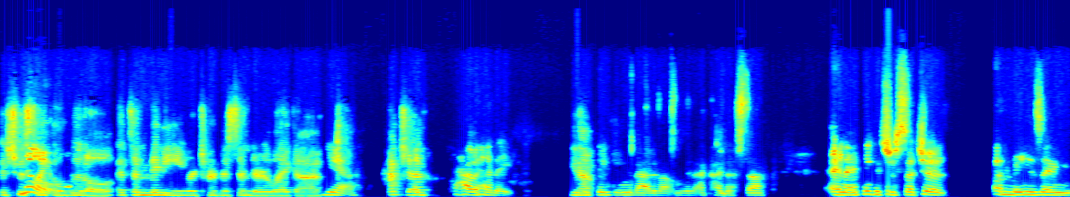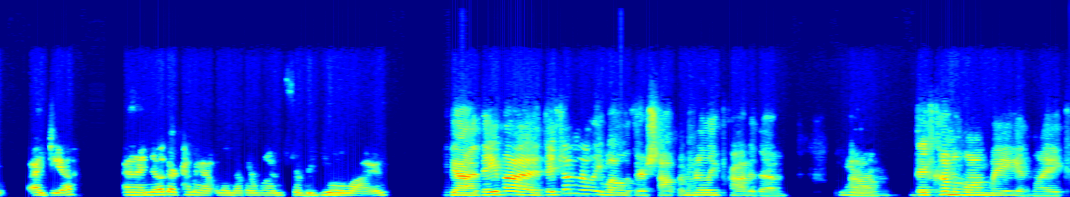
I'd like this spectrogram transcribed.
It's just no. like a little it's a mini return to sender like a yeah. Gotcha. I have a headache yeah thinking bad about me that kind of stuff and i think it's just such a amazing idea and i know they're coming out with another one for the yule line yeah, they've uh, they've done really well with their shop. I'm really proud of them. Yeah. Um, they've come a long way, and like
